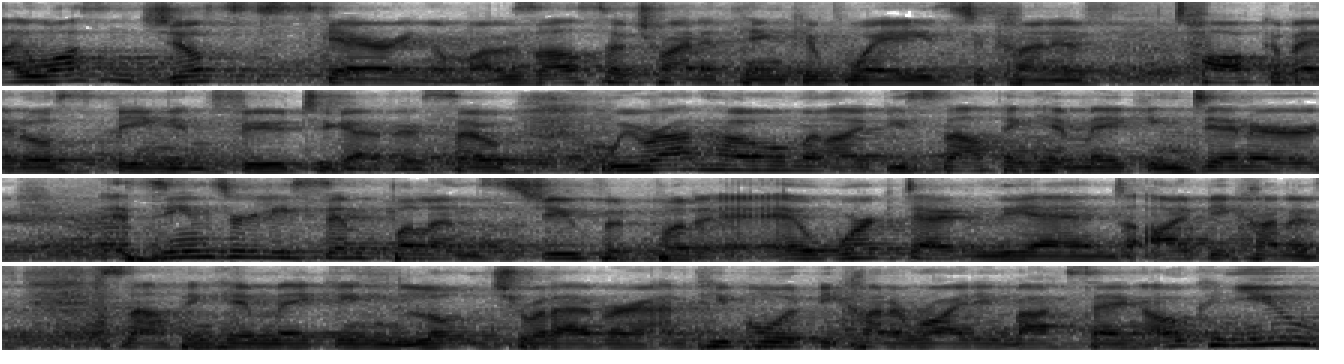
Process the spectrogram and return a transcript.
I wasn't just scaring him, I was also trying to think of ways to kind of talk about us being in food together. So we were at home and I'd be snapping him making dinner. It seems really simple and stupid, but it worked out in the end. I'd be kind of snapping him making lunch or whatever, and people would be kind of writing back saying, Oh, can you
